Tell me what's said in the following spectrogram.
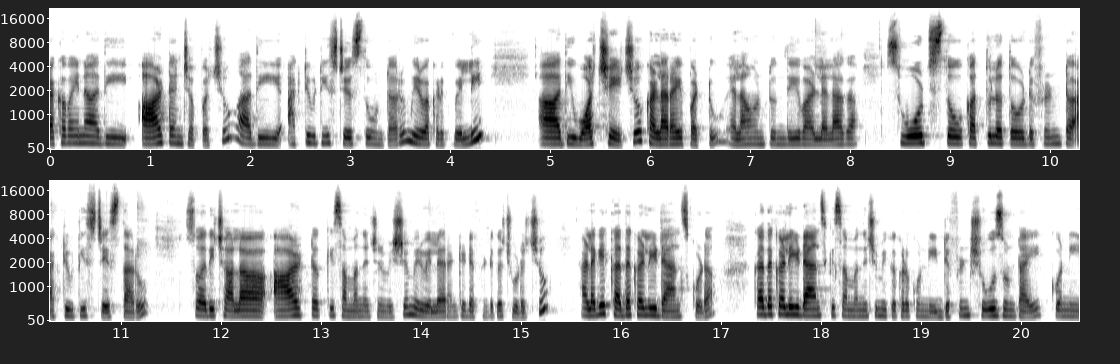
రకమైన అది ఆర్ట్ అని చెప్పొచ్చు. అది యాక్టివిటీస్ చేస్తూ ఉంటారు. మీరు అక్కడికి వెళ్ళి అది వాచ్ చేయొచ్చు. కళరాయి పట్టు ఎలా ఉంటుంది, వాళ్ళు ఎలాగా స్వోర్డ్స్‌తో, కత్తులతో డిఫరెంట్ యాక్టివిటీస్ చేస్తారు. సో, అది చాలా ఆర్ట్‌కి సంబంధించిన విషయం. మీరు వెళ్ళారంటే డెఫినెట్గా చూడొచ్చు. అలాగే కథకళి డ్యాన్స్ కూడా. కథకళి డ్యాన్స్కి సంబంధించి మీకు అక్కడ కొన్ని డిఫరెంట్ షోస్ ఉంటాయి. కొన్ని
